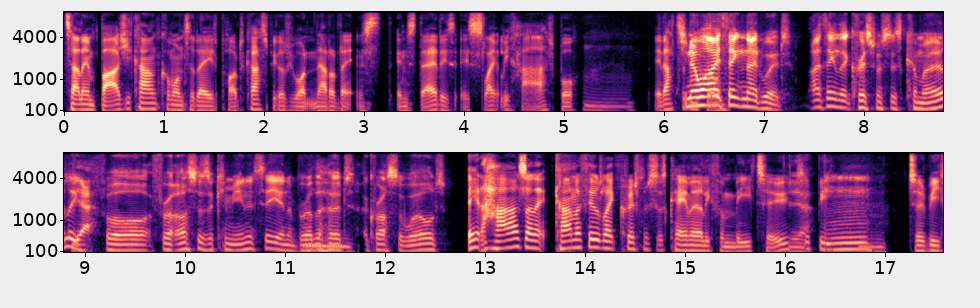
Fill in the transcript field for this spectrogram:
telling Baz you can't come on today's podcast because we want Ned on it ins- instead is, is slightly harsh, but it had to Do you know be what I think, Ned Wood? I think that Christmas has come early Yeah. for for us as a community and a brotherhood across the world. It has, and it kind of feels like Christmas has came early for me too. Yeah. To be, Mm, to be,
